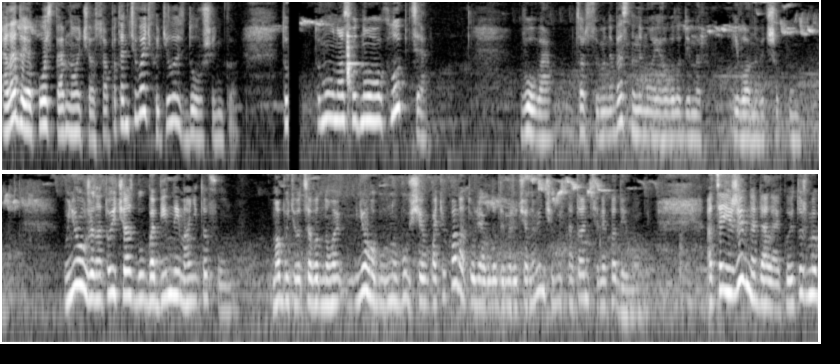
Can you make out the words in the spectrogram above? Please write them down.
але до якогось певного часу. А потанцювати хотілося довшенько. То- Тому у нас в одного хлопця, Вова, царство йому небесне, немає його Володимир Іванович Шокун. У нього вже на той час був бабінний магнітофон. Мабуть, оце в одного в нього був, ну, був ще Патюка Анатолія Володимировича, але він чомусь на танці не ходив, мабуть. А це і жив недалеко, і тож ми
